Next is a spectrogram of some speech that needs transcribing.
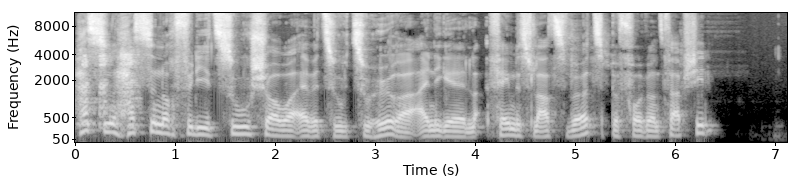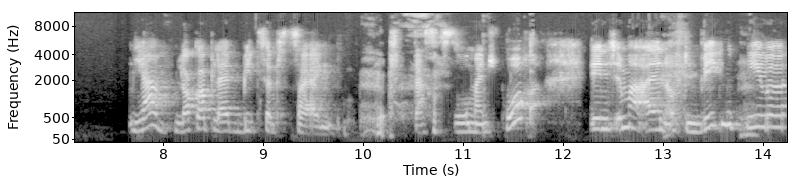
Hast du, hast du noch für die Zuschauer, äh, zu, Zuhörer einige famous last words, bevor wir uns verabschieden? Ja, locker bleiben, Bizeps zeigen. Das ist so mein Spruch, den ich immer allen auf den Weg mitgebe.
